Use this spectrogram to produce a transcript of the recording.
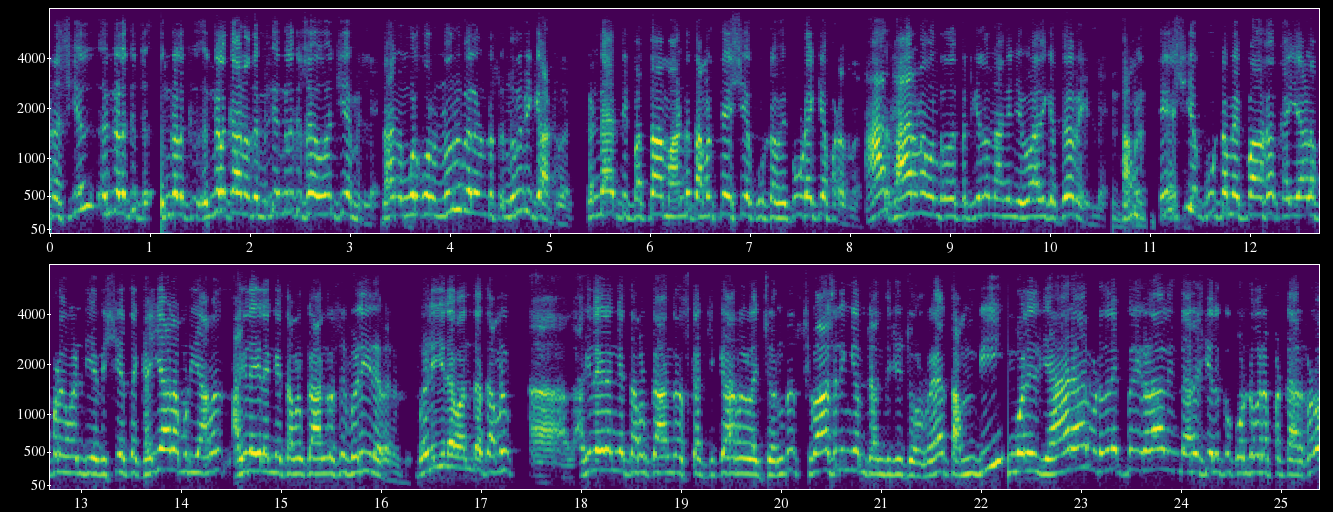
அரசியல் எங்களுக்கு எங்களுக்கு எங்களுக்கானதும் இல்லை எங்களுக்கு சேவகம் செய்யும் இல்லை. நான் உங்களுக்கு ஒரு நிரூபல் என்று நிரூபி காட்டுறேன் ரெண்டாயிரத்தி பத்தாம் ஆண்டு தமிழ் தேசிய கூட்டமைப்பு உடைக்கப்படுகிறது. யார் காரணம் என்றதை பற்றியெல்லாம் நாங்க இங்க விவாதிக்க தேவையில்லை. தமிழ் தேசிய கூட்டமைப்பாக கையாளப்பட வேண்டிய விஷயத்தை கையாள முடியாமல் அகில இலங்கை தமிழ் காங்கிரஸ் வெளியில வருது. வெளியில வந்த தமிழ் அகில இலங்கை தமிழ் காங்கிரஸ் கட்சிக்காரர்களை சென்று சிவாசலிங்கம் சந்திச்சு சொல்ற தம்பி உங்களில் யார் யார் விடுதலை புலிகளால் இந்த அரசியலுக்கு கொண்டு வரப்பட்டார்களோ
